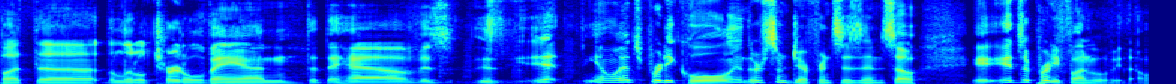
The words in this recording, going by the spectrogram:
But the the little turtle van that they have is is it you know it's pretty cool. There's some differences in it, so it, it's a pretty fun movie though.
